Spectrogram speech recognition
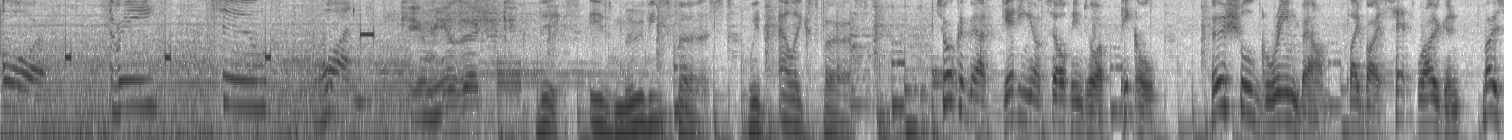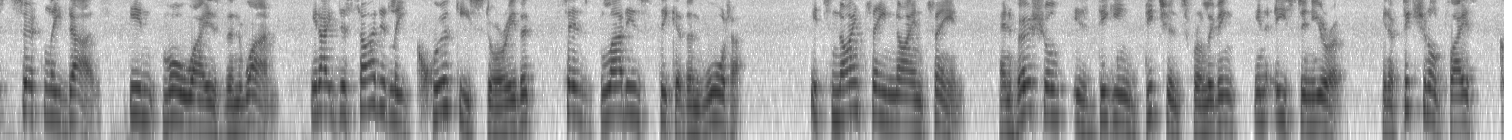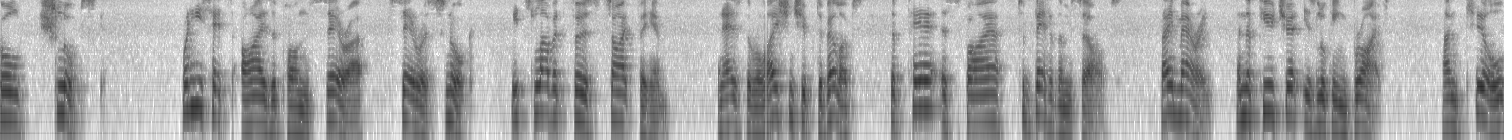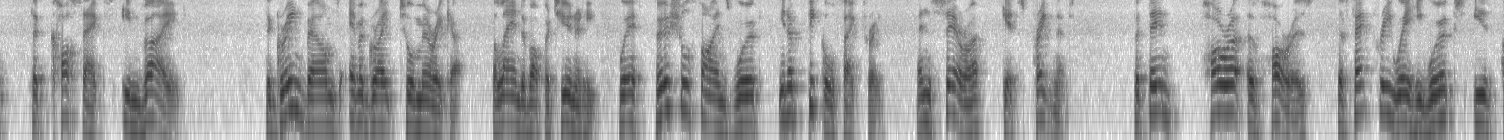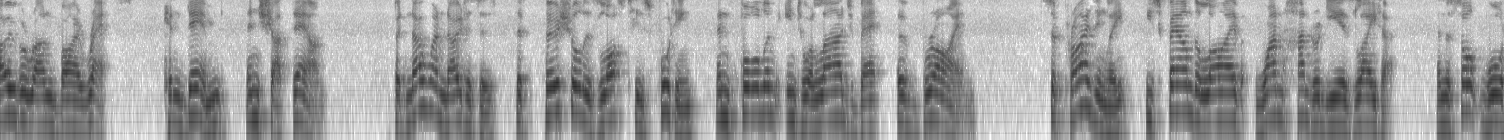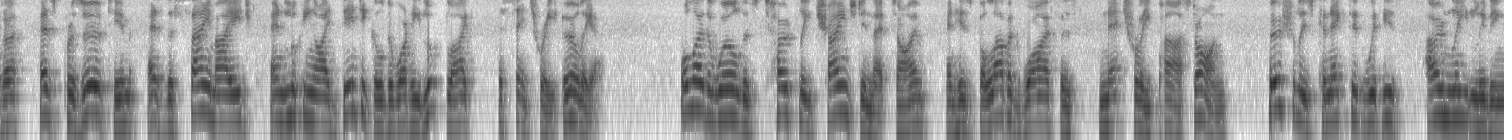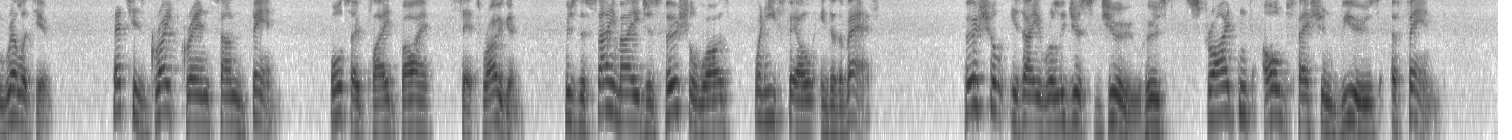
four, three, two, one. Cue music. This is Movies First with Alex First. Talk about getting yourself into a pickle. Herschel Greenbaum, played by Seth Rogen, most certainly does, in more ways than one, in a decidedly quirky story that says blood is thicker than water. It's 1919, and Herschel is digging ditches for a living in Eastern Europe, in a fictional place called Schlupsk. When he sets eyes upon Sarah, Sarah Snook, it's love at first sight for him, and as the relationship develops, the pair aspire to better themselves. They marry, and the future is looking bright, until the Cossacks invade. The Greenbaums emigrate to America, the land of opportunity, where Herschel finds work in a pickle factory, and Sarah gets pregnant. But then, horror of horrors, the factory where he works is overrun by rats, condemned and shut down. But no one notices that Herschel has lost his footing and fallen into a large vat of brine. Surprisingly, he's found alive 100 years later, and the salt water has preserved him as the same age and looking identical to what he looked like a century earlier. Although the world has totally changed in that time and his beloved wife has naturally passed on, Herschel is connected with his only living relative. That's his great grandson Ben, also played by Seth Rogen, who's the same age as Herschel was when he fell into the vat. Herschel is a religious Jew whose strident, old fashioned views offend.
